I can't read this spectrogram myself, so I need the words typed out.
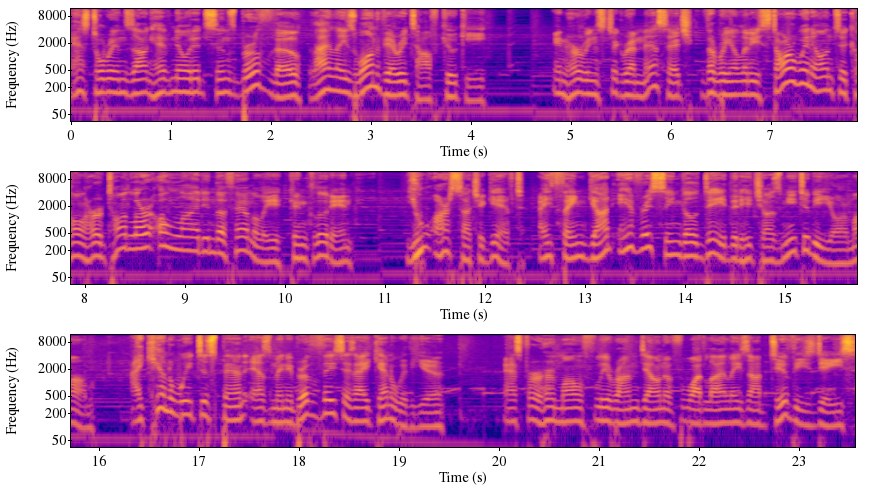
As Tori and Zach have noted since birth though, Lila is one very tough cookie. In her Instagram message, the reality star went on to call her toddler a light in the family, concluding, you are such a gift. I thank God every single day that He chose me to be your mom. I can't wait to spend as many birthdays as I can with you. As for her monthly rundown of what Lila is up to these days,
